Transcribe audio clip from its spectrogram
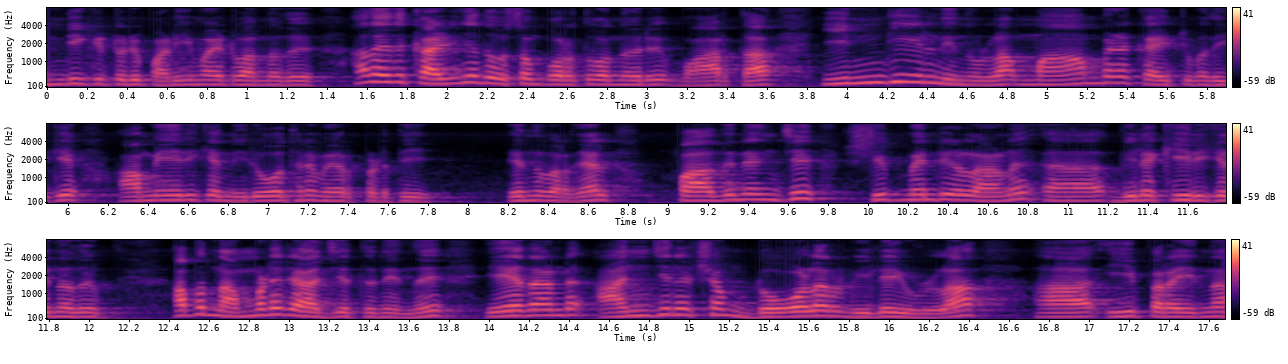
ഇന്ത്യക്കിട്ടൊരു പണിയുമായിട്ട് വന്നത്. അതായത് കഴിഞ്ഞ ദിവസം പുറത്തു വന്ന ഒരു വാർത്ത ഇന്ത്യയിൽ നിന്നുള്ള മാമ്പഴ കയറ്റുമതിക്ക് അമേരിക്ക നിരോധനം ഏർപ്പെടുത്തി എന്ന് പറഞ്ഞാൽ പതിനഞ്ച് ഷിപ്മെന്റുകളാണ് വിലക്കിയിരിക്കുന്നത്. അപ്പോൾ നമ്മുടെ രാജ്യത്ത് നിന്ന് ഏതാണ്ട് അഞ്ച് ലക്ഷം ഡോളർ വിലയുള്ള ഈ പറയുന്ന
